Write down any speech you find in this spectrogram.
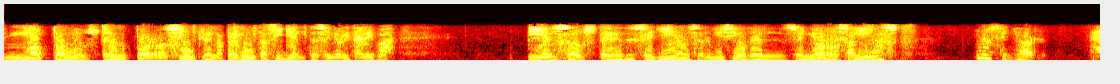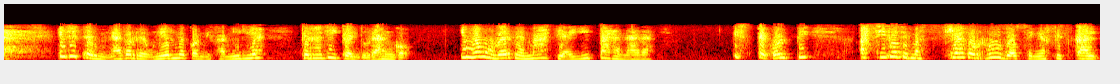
No tome usted por simple la pregunta siguiente, señorita Leiva. ¿Piensa usted seguir al servicio del señor Salinas? No, señor. He determinado reunirme con mi familia que radica en Durango y no moverme más de ahí para nada. Este golpe ha sido demasiado rudo, señor fiscal.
